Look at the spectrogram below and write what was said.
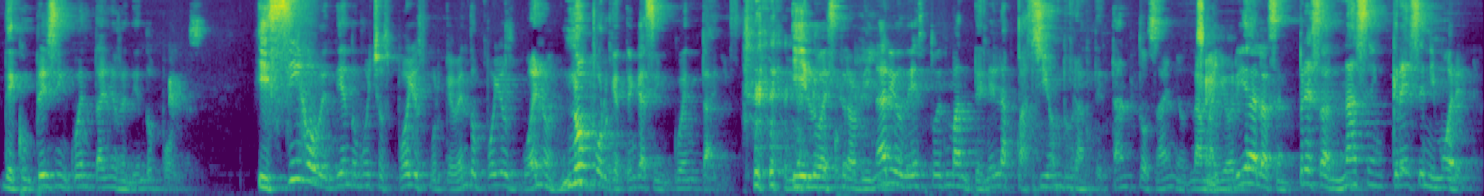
de cumplir 50 años vendiendo pollos. Y sigo vendiendo muchos pollos porque vendo pollos buenos, no porque tenga 50 años. Y lo extraordinario de esto es mantener la pasión durante tantos años. La mayoría de las empresas nacen, crecen y mueren.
